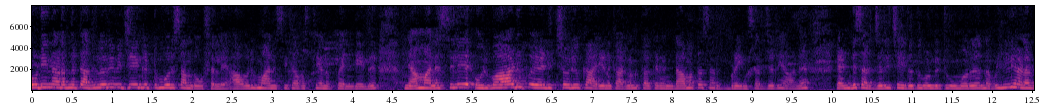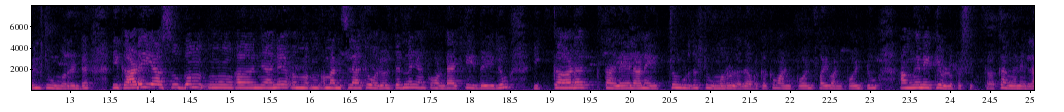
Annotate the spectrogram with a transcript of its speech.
ഓടി നടന്നിട്ട് അതിലൊരു വിജയം കിട്ടുമ്പോൾ ഒരു സന്തോഷമല്ലേ ആ ഒരു മാനസികാവസ്ഥയാണ് ഇപ്പൊ എന്റേത് ഞാൻ മനസ്സിൽ ഒരുപാട് പേടിച്ച ഒരു കാര്യമാണ്. കാരണം ഇക്കാക്ക് രണ്ടാമത്തെ ബ്രെയിൻ സർജറി ആണ്. രണ്ട് സർജറി ചെയ്തത് കൊണ്ട് ട്യൂമർ വലിയ അളവിൽ ട്യൂമർ ഉണ്ട് ഇക്കാടെ ഈ അസുഖം ഞാൻ മനസ്സിലാക്കി ഓരോരുത്തരിനെ ഞാൻ കോണ്ടാക്ട് ചെയ്തതിലും ഇക്കാടെ തലയിലാണ് ഏറ്റവും കൂടുതൽ ട്യൂമർ ഉള്ളത്. അവർക്കൊക്കെ one point five one point two അങ്ങനെയൊക്കെ ഉള്ളൂ. പക്ഷെ ഇക്കാക്ക് അങ്ങനെയല്ല.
